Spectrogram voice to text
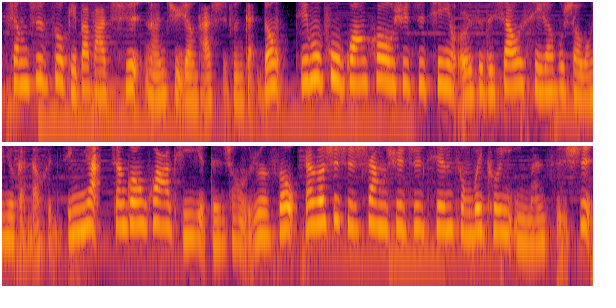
想制作给爸爸吃，暖举让他十分感动。节目曝光后，薛之谦有儿子的消息让不少网友感到很惊讶，相关话题也登上了热搜。然而事实上，薛之谦从未刻意隐瞒此事，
